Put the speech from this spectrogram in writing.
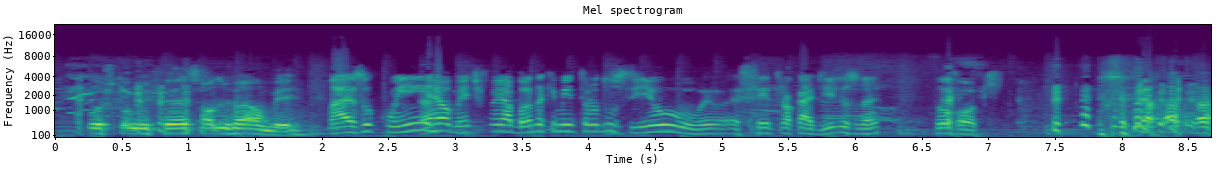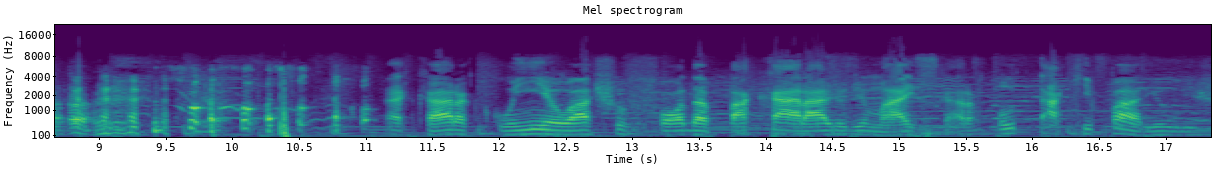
Costume feio é só do Joel mesmo. Mas o Queen realmente foi a banda que me introduziu, eu- sem trocadilhos, né? No rock. é, cara, Queen eu acho foda pra caralho demais, cara. Puta que pariu, bicho.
